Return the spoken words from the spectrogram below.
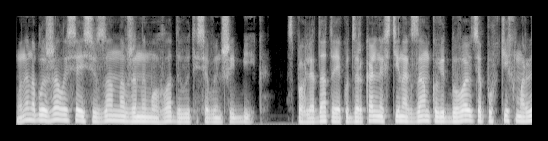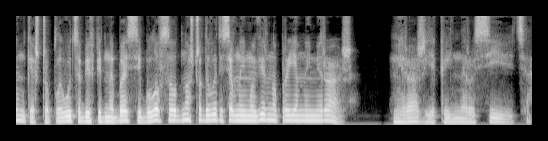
Вони наближалися, і Сюзанна вже не могла дивитися в інший бік. Споглядати, як у дзеркальних стінах замку відбуваються пухкі хмаринки, що пливуть собі в піднебесі, було все одно, що дивитися в неймовірно приємний міраж, міраж, який не розсіюється.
